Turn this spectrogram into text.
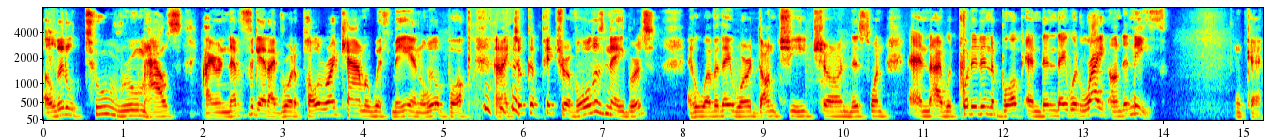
a little two room house. I'll never forget, I brought a Polaroid camera with me and a little book. And I took a picture of all his neighbors, whoever they were, Don Chicho and this one. And I would put it in the book, and then they would write underneath. Okay.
